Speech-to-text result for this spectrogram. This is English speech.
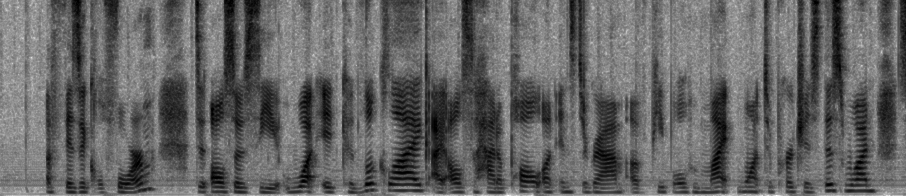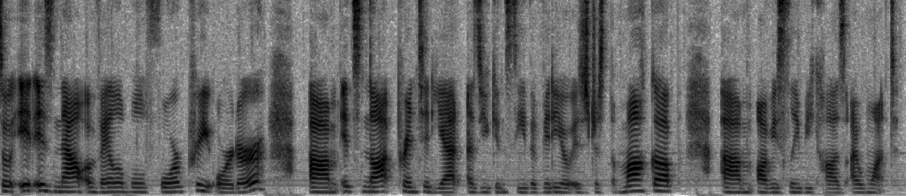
a physical form to also see what it could look like. I also had a poll on Instagram of people who might want to purchase this one. So it is now available for pre-order. Um, it's not printed yet. As you can see, the video is just a mock-up, um, obviously because I want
